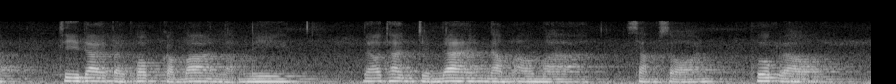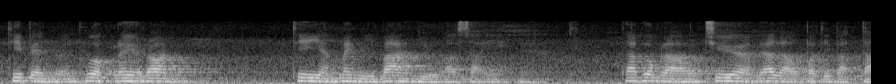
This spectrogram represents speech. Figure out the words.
ก ที่ได้ไปพบกับบ้านหลังนี้ แล้วท่านจึงได้นำเอามาสั่งสอนพวกเราที่เป็นเหมือนพวกเล่ร่อน ที่ยังไม่มีบ้านอยู่อาศัย ถ้าพวกเราเชื่อและเราปฏิบัติต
